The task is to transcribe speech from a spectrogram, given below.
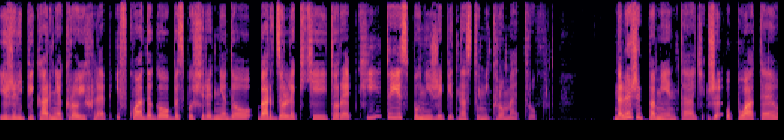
jeżeli piekarnia kroi chleb i wkłada go bezpośrednio do bardzo lekkiej torebki, to jest poniżej 15 mikrometrów. Należy pamiętać, że opłatę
